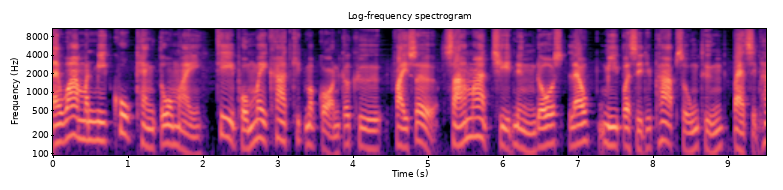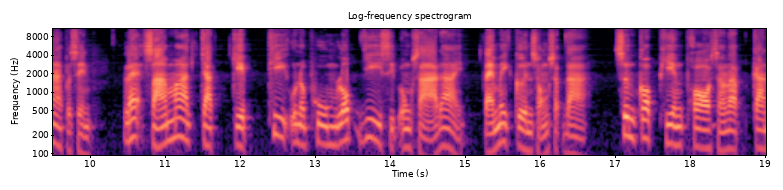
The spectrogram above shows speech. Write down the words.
แต่ว่ามันมีคู่แข่งตัวใหม่ ที่ผมไม่คาดคิดมาก่อนก็คือไฟเซอร์สามารถฉีด 1 โดส แล้วมีประสิทธิภาพสูงถึง 85%และสามารถจัดเก็บที่อุณหภูมิลบ 20 องศาได้ แต่ไม่เกิน 2 สัปดาห์ ซึ่งก็เพียงพอสำหรับการ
